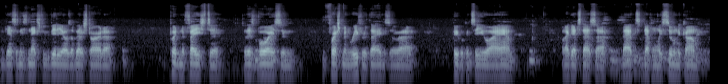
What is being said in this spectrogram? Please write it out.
I guess in these next few videos, I better start uh, putting the face to, to this voice and the freshman reefer thing so uh, people can see who I am. But I guess that's uh, that's definitely soon to come.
